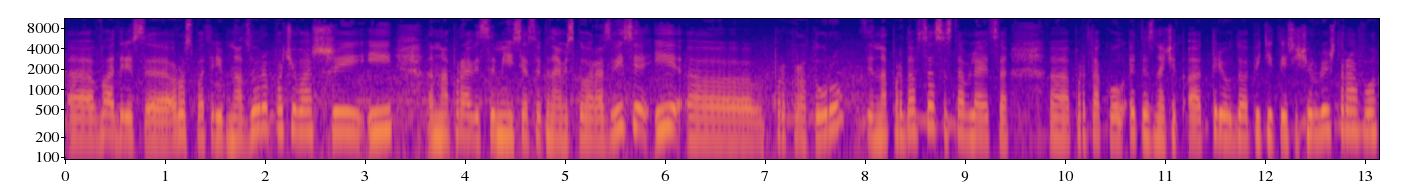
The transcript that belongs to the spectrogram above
э, в адрес э, Роспотребнадзора по Чувашии и направится в Министерство экономического развития и прокуратуру. На продавца составляется протокол. Это значит от 3 до 5 тысяч рублей штрафу.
